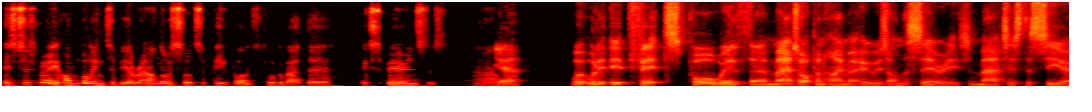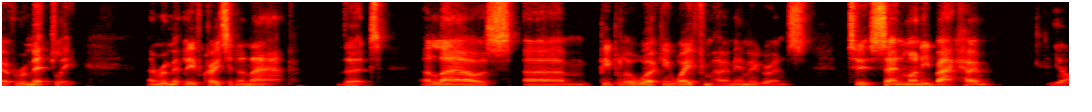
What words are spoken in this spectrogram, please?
it's just very humbling to be around those sorts of people and to talk about their experiences. Um, yeah. Well, well, it fits, Paul, with uh, Matt Oppenheimer, who is on the series. Matt is the CEO of Remitly. And Remitly have created an app that allows um, people who are working away from home, immigrants, to send money back home. Yeah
